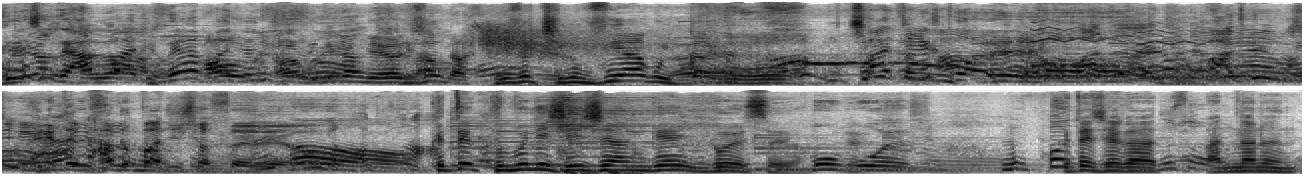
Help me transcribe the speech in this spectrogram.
그래서 왜 안 빠져 왜안 빠졌지 우리랑 그래서 그래서 지금 후회하고 있다고. 빠질 걸 그때 바로 빠지셨어야 돼요. 어. 그때 그분이 제시한 게 이거였어요. 뭐 뭐예요 그때 제가 만나는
